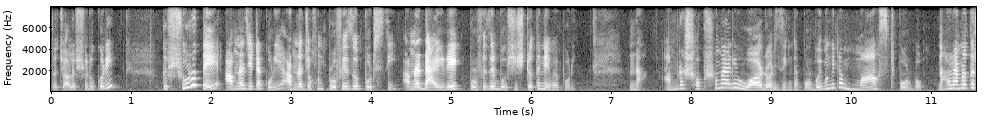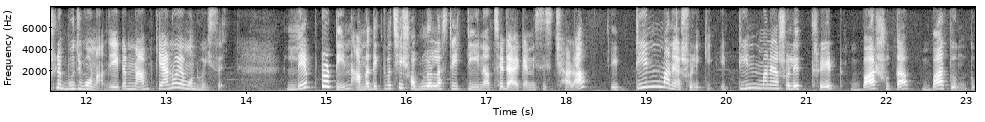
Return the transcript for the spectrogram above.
তো চলো শুরু করি। তো শুরুতে আমরা যেটা করি, আমরা যখন প্রোফেজও পড়ছি, আমরা ডাইরেক্ট প্রোফেজের বৈশিষ্ট্যতে নেমে পড়ি। না আমরা সবসময় আগে ওয়ার্ড অরিজিনটা পড়ব এবং এটা মাস্ট পড়ব। নাহলে আমরা তো আসলে বুঝব না যে এটার নাম কেন এমন হয়েছে লেপটোটিন, আমরা দেখতে পাচ্ছি সবগুলোর লাস্টে টিন আছে ডায়াকানিসিস ছাড়া। এই টিন মানে আসলে কি? এই টিন মানে আসলে থ্রেড বা সুতা বা তন্তু।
